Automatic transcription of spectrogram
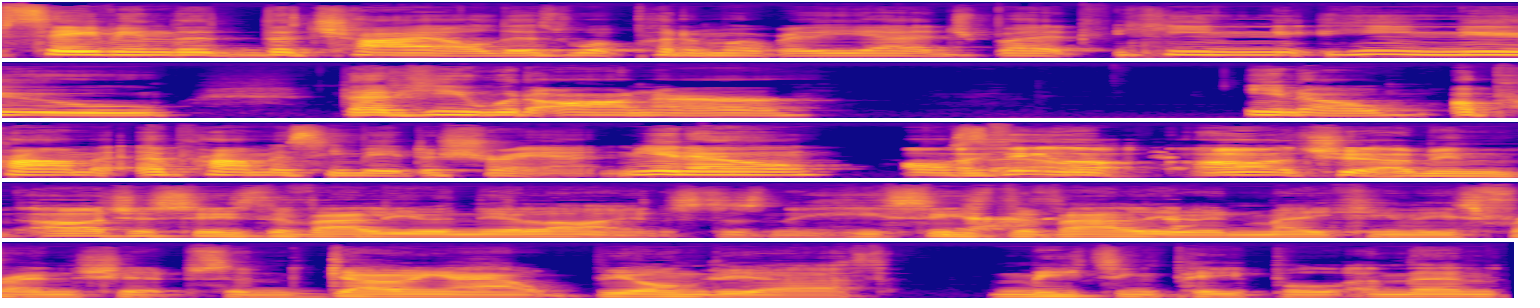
saving the the child is what put him over the edge, but he kn- he knew that he would honor, you know, a promise a promise he made to Shran. You know, also I think Ar- Archer. I mean, Archer sees the value in the alliance, doesn't he? He sees Yeah. the value in making these friendships and going out beyond the Earth, meeting people, and then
